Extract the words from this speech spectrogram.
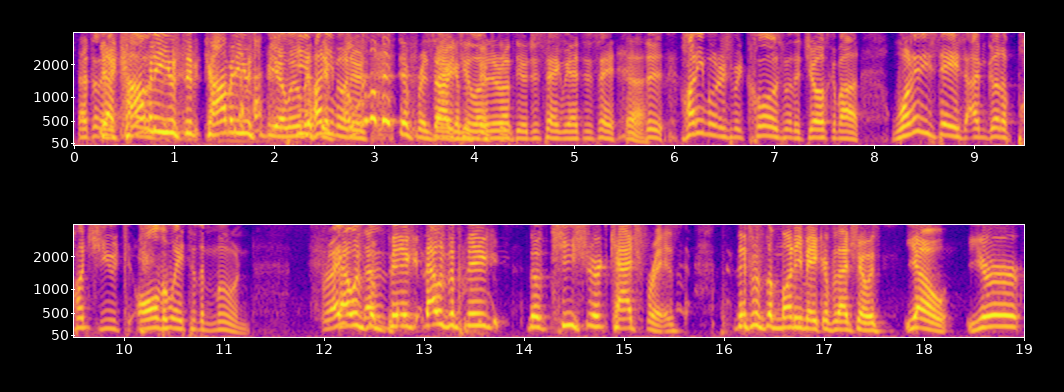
that's what Yeah, comedy used to comedy used to be a little The bit diff- a little bit different. Sorry, back in the Tulo, to interrupt you. Just saying, we had to say Yeah. the honeymooners would close with a joke about one of these days I'm gonna punch you all the way to the moon. Right? That was the big. That was the big. The T-shirt catchphrase. This was the moneymaker for that show. Is yo, you're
